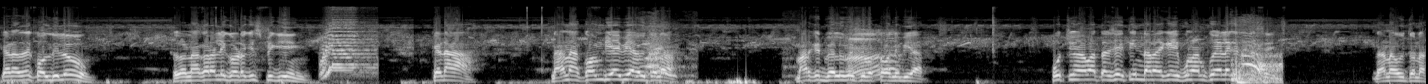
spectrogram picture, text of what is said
কেডা দে কল দিল? হ্যালো নাগরালি গড়কি স্পিকিং কেডা? না না কম দিয়ে বিয়া হইতো না। মার্কেট ভ্যালু বেশি বর্তমানে বিয়ার। পশ্চিমা বাতাস সেই তিনটা বাইকে এই পুলান কুয়া লেগে দিতেছে না না হইতো না।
